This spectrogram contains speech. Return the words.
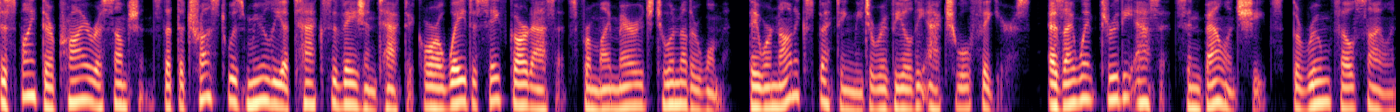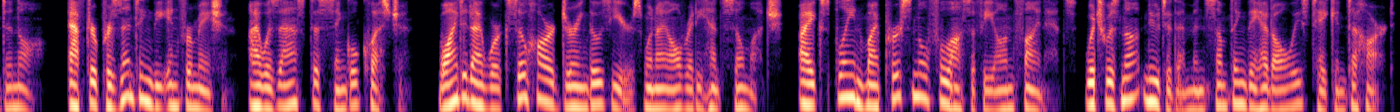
Despite their prior assumptions that the trust was merely a tax evasion tactic or a way to safeguard assets from my marriage to another woman, they were not expecting me to reveal the actual figures. As I went through the assets and balance sheets, the room fell silent in awe. After presenting the information, I was asked a single question why did I work so hard during those years when I already had so much? I explained my personal philosophy on finance, which was not new to them and something they had always taken to heart.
